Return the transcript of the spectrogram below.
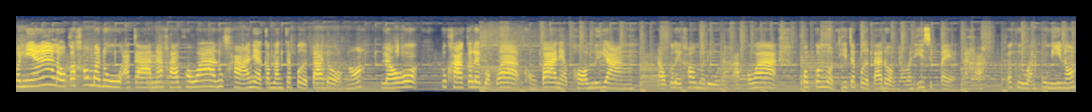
วันนี้เราก็เข้ามาดูอาการนะคะ เพราะว่าลูกค้าเนี่ยกำลังจะเปิดตาดอกเนาะแล้วลูกค้าก็เลยบอกว่าของป้าเนี่ยพร้อมหรือยังเราก็เลยเข้ามาดูนะคะ เพราะว่าครบกำหนดที่จะเปิดตาดอกในวันที่ 18 นะคะ ก็คือวันพรุ่งนี้เนาะ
